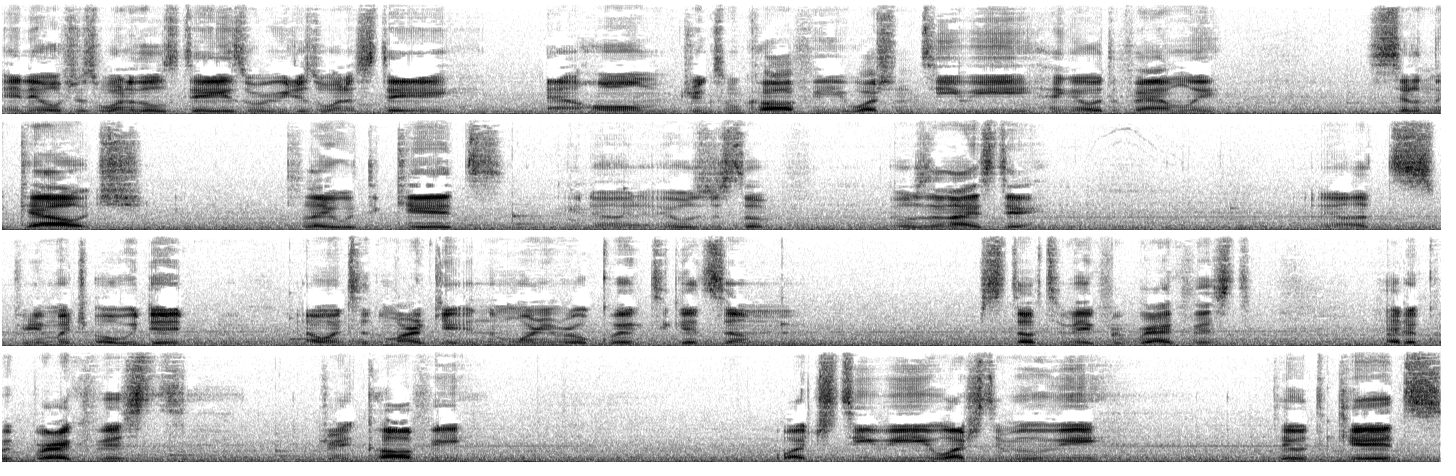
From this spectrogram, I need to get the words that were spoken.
and it was just one of those days where you just want to stay at home, drink some coffee, watch some TV, hang out with the family, sit on the couch, play with the kids. You know, it was just a it was a nice day. You know, that's pretty much all we did. I went to the market in the morning real quick to get some stuff to make for breakfast. Had a quick breakfast, drank coffee, watched TV, watched a movie, play with the kids,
